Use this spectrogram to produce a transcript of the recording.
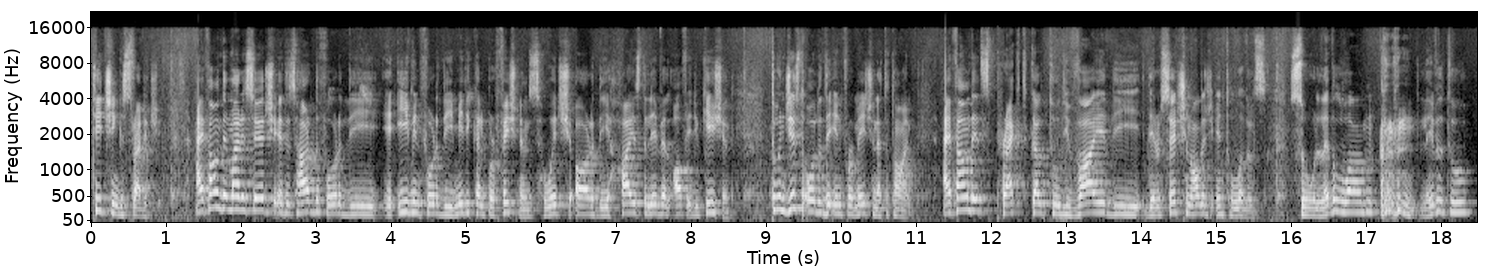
teaching strategy. I found in my research it is hard for the even for the medical professionals, which are the highest level of education, to ingest all of the information at a time. I found it's practical to divide the, the research knowledge into levels. So level one, level two,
